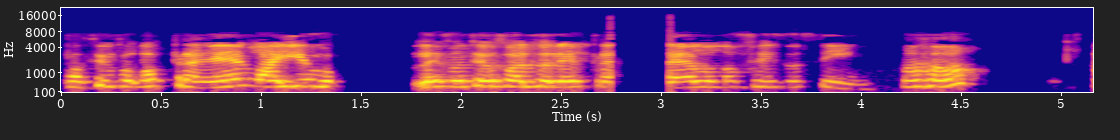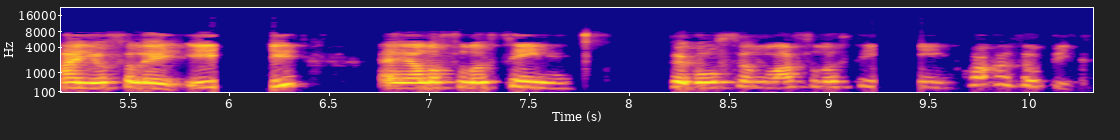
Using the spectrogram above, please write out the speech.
passei o valor para ela, aí eu levantei os olhos, olhei para ela, ela fez assim, aham. Uh -huh. Aí eu falei, e? Aí ela falou assim, pegou o celular e falou assim, qual que é o seu Pix?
